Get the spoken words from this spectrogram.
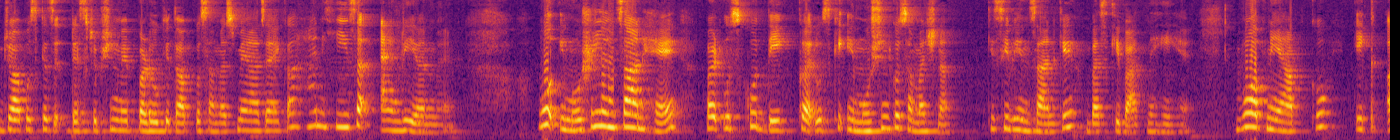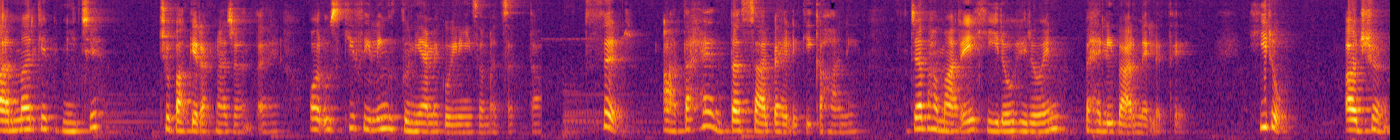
जो आप उसके डिस्क्रिप्शन में पढ़ोगे तो आपको समझ में आ जाएगा। And he is a angry young man वो इमोशनल इंसान है पर उसको देखकर, उसके इमोशन को समझना किसी भी इंसान के बस की बात नहीं है। वो अपने आप को एक अरमर के नीचे छुपा के रखना जानता है। और उसकी फीलिंग्स दुनिया में कोई नहीं समझ सकता। फिर आता है दस साल पहले की कहानी, जब हमारे हीरो हीरोइन पहली बार मिले थे। हीरो अर्जुन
